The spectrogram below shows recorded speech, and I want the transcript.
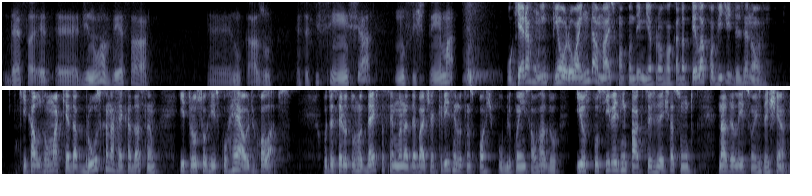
dessa é, é, de não haver essa, é, no caso, essa eficiência no sistema. O que era ruim piorou ainda mais com a pandemia provocada pela Covid-19, que causou uma queda brusca na arrecadação e trouxe o risco real de colapso. O terceiro turno desta semana debate a crise no transporte público em Salvador e os possíveis impactos deste assunto nas eleições deste ano.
